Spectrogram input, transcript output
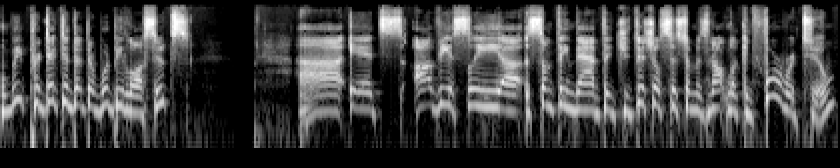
We predicted that there would be lawsuits. Uh, it's obviously uh, something that the judicial system is not looking forward to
